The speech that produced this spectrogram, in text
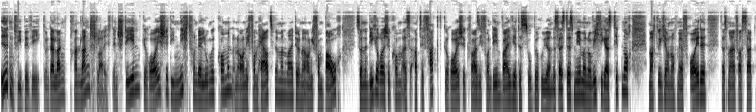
irgendwie bewegt und da lang, dran langschleift, entstehen Geräusche, die nicht von der Lunge kommen und auch nicht vom Herz, wenn man weiter und auch nicht vom Bauch, sondern die Geräusche kommen als Artefaktgeräusche quasi von dem, weil wir das so berühren. Das heißt, das ist mir immer nur wichtig als Tipp noch, macht wirklich auch noch mehr Freude, dass man einfach sagt,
